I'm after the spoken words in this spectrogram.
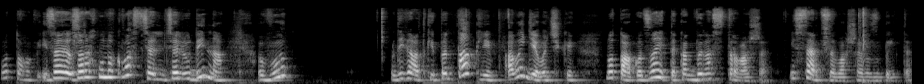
Отак. І за, за рахунок вас ця, ця людина в дев'ятки пентаклів, а ви, дівчатки, ну так, от знаєте, як би на страже. І серце ваше розбите.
